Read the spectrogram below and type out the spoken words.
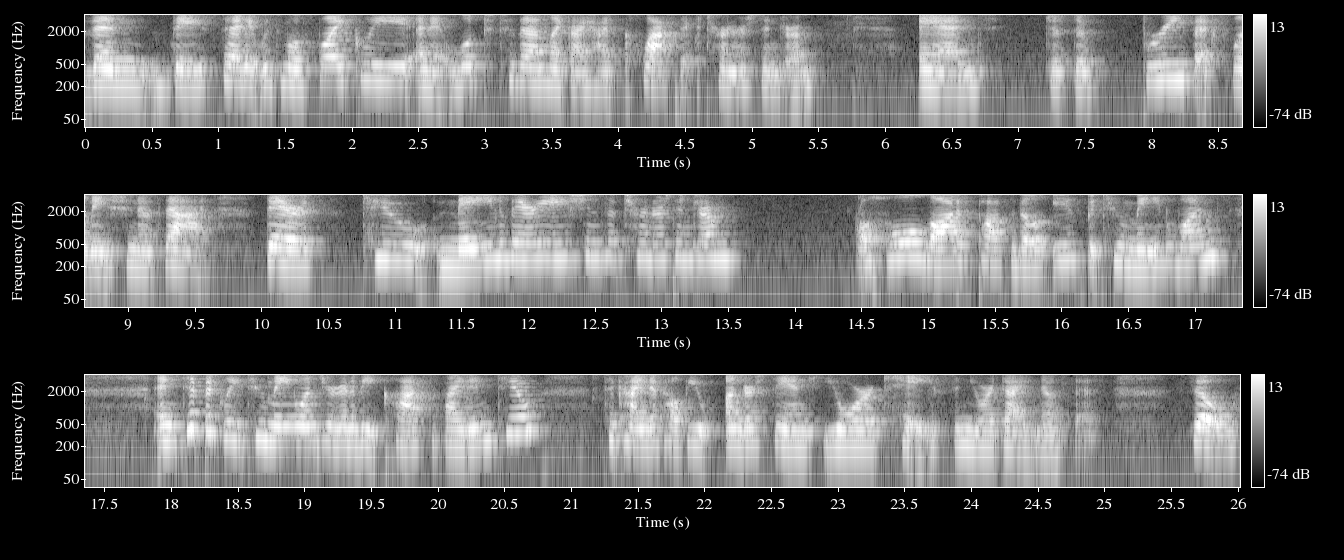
then they said it was most likely and it looked to them like I had classic Turner syndrome. And just a brief explanation of that. There's two main variations of Turner syndrome. A whole lot of possibilities, but two main ones. And typically two main ones you're going to be classified into to kind of help you understand your case and your diagnosis. So,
